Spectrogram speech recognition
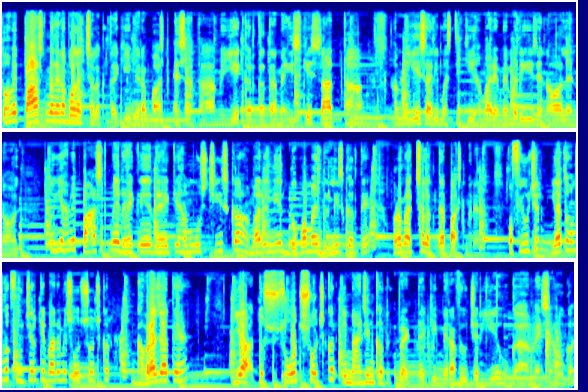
तो हमें पास्ट में रहना बहुत अच्छा लगता है कि मेरा पास्ट ऐसा था, मैं ये करता था, मैं इसके साथ था, हमने ये सारी मस्ती की, हमारे memories and all and all तो ये हमें पास्ट में रह के रह के हम उस चीज़ का हमारे लिए डोपामाइन रिलीज़ करते हैं और हमें अच्छा लगता है पास्ट में रहना। और फ्यूचर या तो हम लोग फ्यूचर के बारे में सोच सोच कर घबरा जाते हैं, या तो सोच सोच कर इमेजिन कर बैठते हैं कि मेरा फ्यूचर ये होगा, वैसा होगा।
